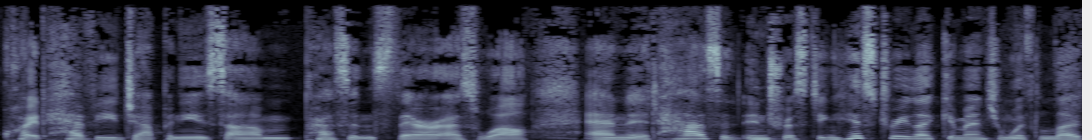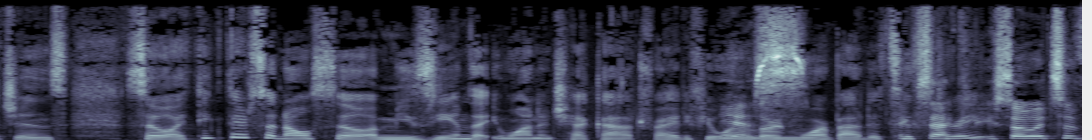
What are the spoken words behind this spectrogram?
quite heavy Japanese um, presence there as well, and it has an interesting history, like you mentioned, with legends. So I think there's an, also a museum that you want to check out, right? If you want Yes, to learn more about its Exactly. history. So it's a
